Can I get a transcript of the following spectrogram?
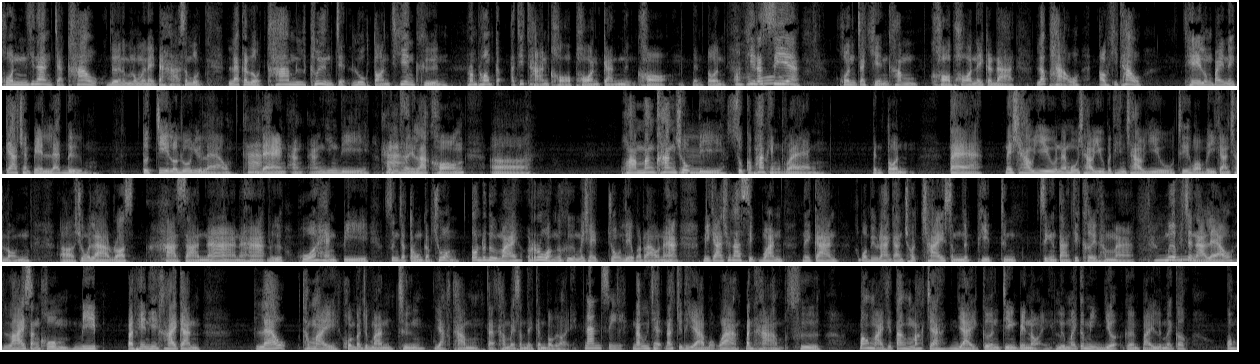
คนที่นั่นจะเข้าเดินลงมาในมหาสมุทรและกระโดดข้ามคลื่นเจ็ดลูกตอนเที่ยงคืน พร้อม ๆ กับอธิษฐานขอพรกันหนึ่งข้อเป็นต้น ที่รัสเซียคนจะเขียนคำขอพรในกระดาษ แล้วเผาเอาขี้เถ้าเทลงไปในแก้วแชมเปญและดื่ม ตรุษจีนเรารู้อยู่แล้วค่ะแดงอ่างอังยิ่งดีค่ะเป็นสัญลักษณ์ของเออความมั่งคั่งโชคดี สุขภาพแข็งแรงเป็นต้น แต่ในชาวยิวนะหมู่ชาวยิวปฏิทินชาวยิว ที่เขาบอกมีการฉลองเออช่วงเวลารอสฮาซาน่านะฮะหรือหัวแห่งปี ซึ่งจะตรงกับช่วงต้นฤดูไม้ร่วงก็คือไม่ใช่ช่วงเดียวกับเรานะฮะมีการใช้เวลาสิบวันในการเขาบอกมีเวลาการชดใช้สำนึกผิดถึง สิ่งต่างๆที่เคยทำมา เมื่อพิจารณาแล้วหลายสังคมมีประเพณีคล้ายกัน แล้วทำไมคนปัจจุบันถึงอยากทำแต่ทำไม่สำเร็จกันบ่อยนั่นสิๆนักวิทยานักจิตวิทยาบอกว่าปัญหาคือเป้าหมายที่ตั้งมักจะใหญ่เกินจริงไปหน่อย หรือไม่ก็มีเยอะเกินไป หรือไม่ก็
